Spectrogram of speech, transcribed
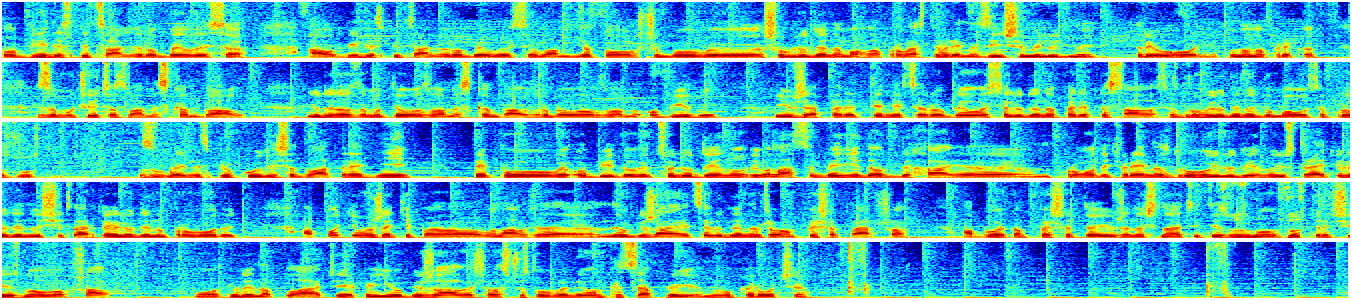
Обіди спеціально робилися, а обіди спеціально робилися вам для того, щоб, ви, щоб людина могла провести время з іншими людьми. Треугольник. Ну, наприклад, замучується з вами скандал, людина замутила з вами скандал, зробила з вами обіду, і вже перед тим, як це робилося, людина переписалася з другою людиною, домовилася про зустріч. Ви не спілкуєтеся 2-3 дні. Типу, ви обідали цю людину, і вона собі їде, віддихає, проводить время з другою людиною, з третьою людиною, з четвертою людиною проводить. А потім вже, типу, вона вже не обіжається людина, вже вам пише перша, або ви там пишете, і вже починається йти знову зустрічі, знову лапша. От, людина плаче, як її обіжали, що вас чувство вини вам прицеплює. Ну, коротше.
